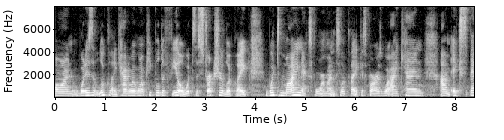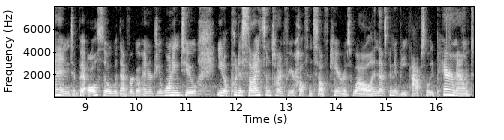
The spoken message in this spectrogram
on what does it look like? How do I want people to feel? What's the structure look like? What's my next four months look like as far as what I can um, expend, but also with that Virgo energy, wanting to, you know, put aside some time for your health and self care as well. And that's going to be absolutely paramount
